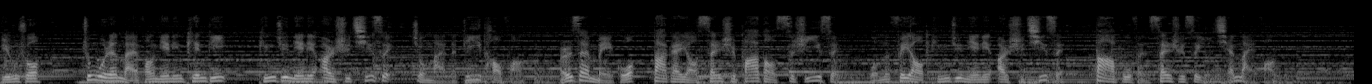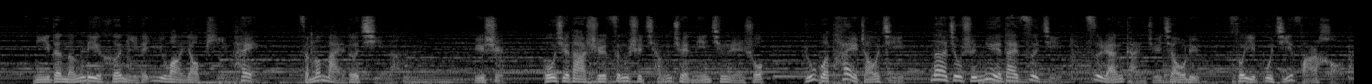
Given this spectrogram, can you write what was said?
比如说，中国人买房年龄偏低，平均年龄二十七岁就买了第一套房，而在美国大概要三十八到四十一岁，我们非要平均年龄二十七岁，大部分三十岁以前买房。你的能力和你的欲望要匹配，怎么买得起呢？于是，国学大师曾仕强劝年轻人说：“如果太着急，那就是虐待自己，自然感觉焦虑。所以不急反而好了。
